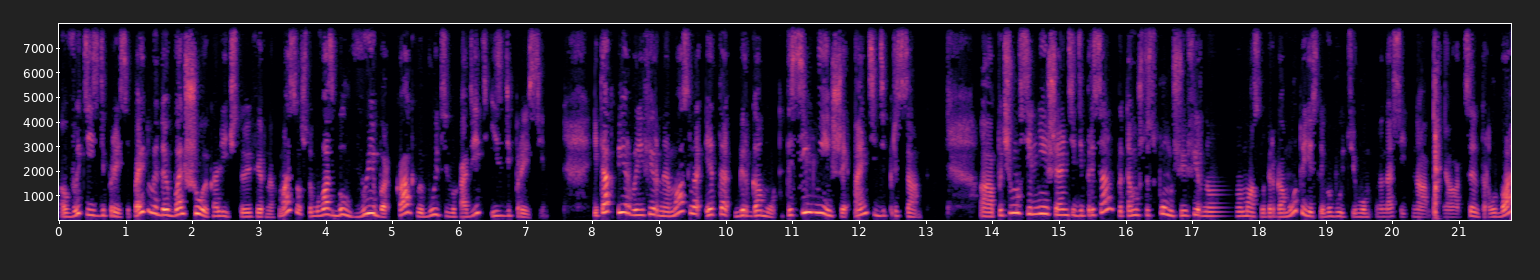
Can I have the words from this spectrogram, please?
выйти из депрессии. Поэтому я даю большое количество эфирных масел, чтобы у вас был выбор, как вы будете выходить из депрессии. Итак, первое эфирное масло – это бергамот. Это сильнейший антидепрессант. А, почему сильнейший антидепрессант? Потому что с помощью эфирного масла бергамота, если вы будете его наносить на а, центр лба,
